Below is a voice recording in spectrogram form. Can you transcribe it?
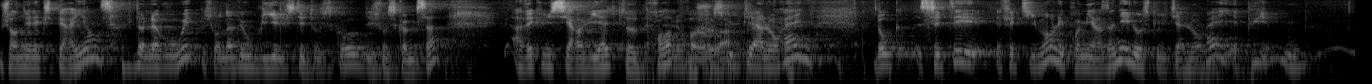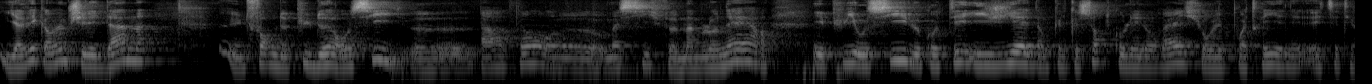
j'en ai l'expérience, je dois l'avouer, parce qu'on avait oublié le stéthoscope, des choses comme ça, avec une serviette propre auscultée à l'oreille. Donc c'était effectivement les premières années, il auscultait à l'oreille, et puis il y avait quand même chez les dames une forme de pudeur aussi euh, par rapport euh, au massif mamelonnaire, et puis aussi le côté hygiène, en quelque sorte, coller l'oreille sur les poitrines, etc.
